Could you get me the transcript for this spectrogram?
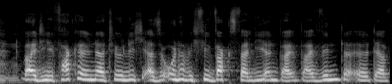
weil die Fackeln natürlich also unheimlich viel Wachs verlieren bei, bei Wind. Äh, der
